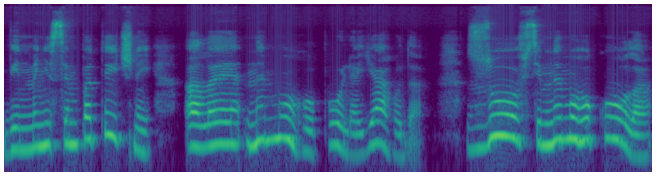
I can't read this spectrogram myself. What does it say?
Він мені симпатичний, але не мого поля ягода, зовсім не мого кола.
